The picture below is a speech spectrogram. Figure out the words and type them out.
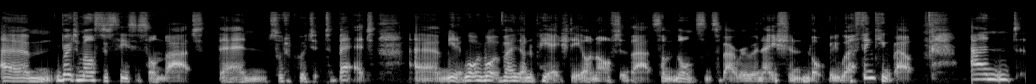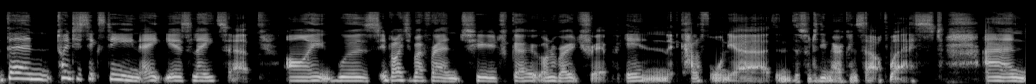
Um, wrote a master's thesis on that, then sort of put it to bed. Um, you know, what, what have I done a PhD on after that? Some nonsense about ruination, not really worth thinking about. And then 2016, eight years later, I was invited by a friend to, to go on a road trip in California, in the sort of the American Southwest. And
